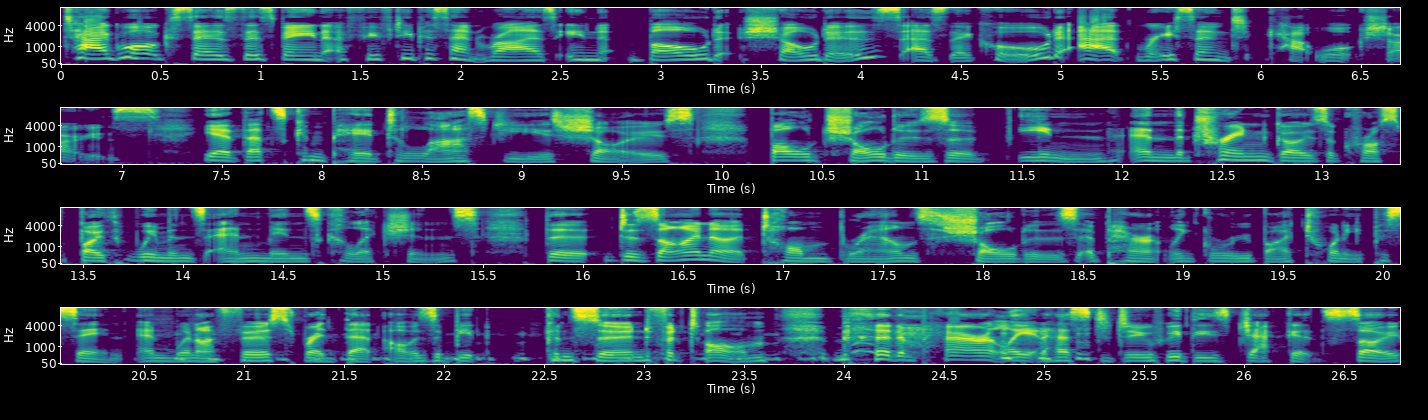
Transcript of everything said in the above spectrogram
Tagwalk says there's been a 50% rise in bold shoulders, as they're called, at recent catwalk shows. Yeah, that's compared to last year's shows. Bold shoulders are in, and the trend goes across both women's and men's collections. The designer Thom Browne's shoulders apparently grew by 20%. And when I first read that, I was a bit concerned for Thom, but apparently it has to do with his jackets. So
